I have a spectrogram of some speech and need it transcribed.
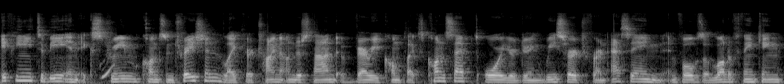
If you need to be in extreme concentration, like you're trying to understand a very complex concept or you're doing research for an essay and involves a lot of thinking,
